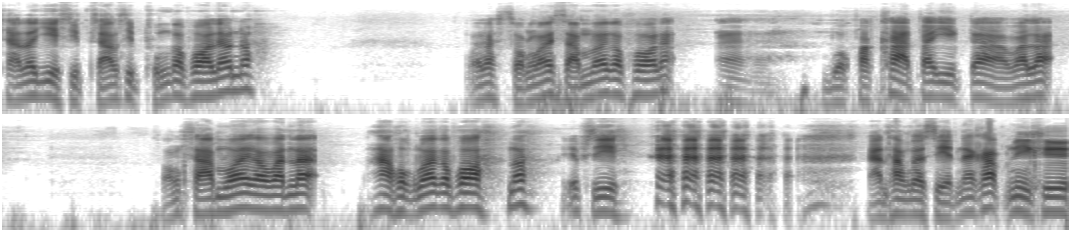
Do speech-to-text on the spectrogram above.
เช้าละยี่สิบสามสิบถุงก็พอแล้วเนาะวันละสองร้อยสามร้อยก็พอละอ่าบวกผักคาดไปอีกก็วันละสองสามร้อยก็วันละห้าหกร้อยก็พอเนาะ FC การทำเกษตรนะครับ นี่คือ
